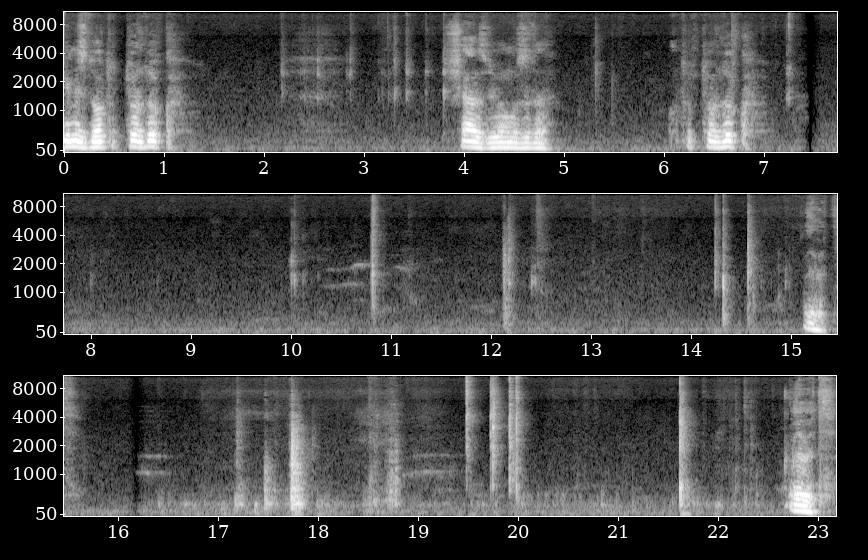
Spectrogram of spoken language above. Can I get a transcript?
Pilimizi de oturtturduk. Şarj yuvamızı da oturtturduk. Evet. Evet.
